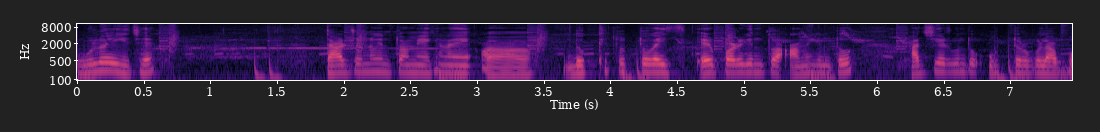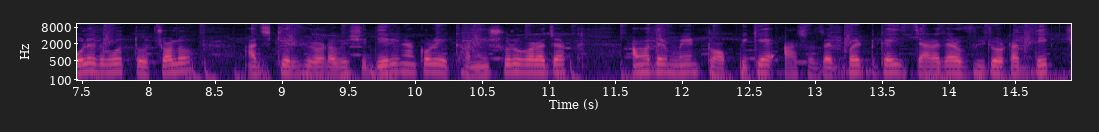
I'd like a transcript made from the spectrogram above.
ভুল হয়ে গেছে। তার জন্য কিন্তু আমি এখানে দুঃখিত তো গাইস এরপরে কিন্তু আমি কিন্তু আজকের কিন্তু উত্তরগুলো বলে দেবো। তো চলো, আজকের ভিডিওটা বেশি দেরি না করে এখানে শুরু করা যাক। আমাদের মেন টপিকে আসা যাক। বাট গাইস যারা যারা ভিডিওটা দেখছ,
